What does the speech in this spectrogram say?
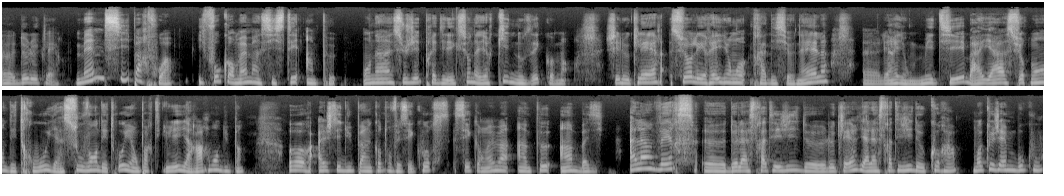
de Leclerc. Même si parfois, il faut quand même insister un peu on a un sujet de prédilection d'ailleurs qui nous est commun chez Leclerc sur les rayons traditionnels, euh, les rayons métiers. Bah il y a sûrement des trous, il y a souvent des trous et en particulier il y a rarement du pain. Or acheter du pain quand on fait ses courses c'est quand même un peu un basique. À l'inverse euh, de la stratégie de Leclerc, il y a la stratégie de Cora, moi que j'aime beaucoup,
